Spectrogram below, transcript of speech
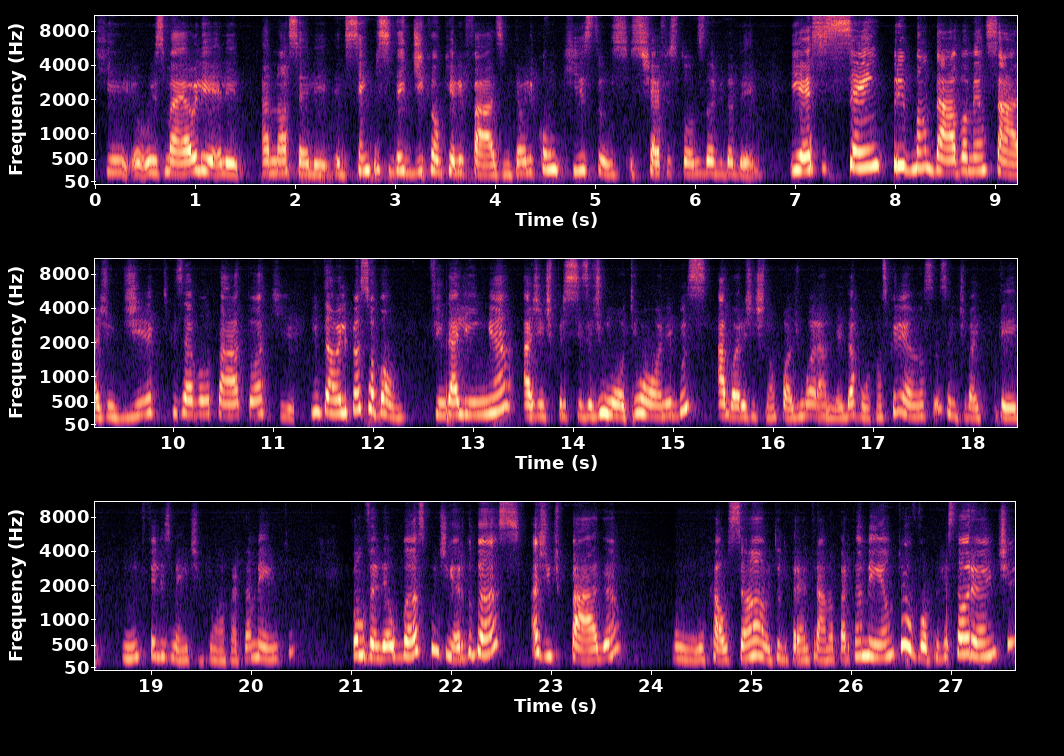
que o Ismael, ele, ele, a nossa, ele, ele sempre se dedica ao que ele faz. Então ele conquista os, os chefes todos da vida dele. E esse sempre mandava mensagem: o dia que tu quiser voltar, tô aqui. Então ele pensou: bom, fim da linha, a gente precisa de um outro ônibus. Agora a gente não pode morar no meio da rua com as crianças, a gente vai ter, infelizmente, um apartamento. Vamos vender o bus com o dinheiro do bus, a gente paga o, o calção e tudo para entrar no apartamento. Eu vou para o restaurante,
